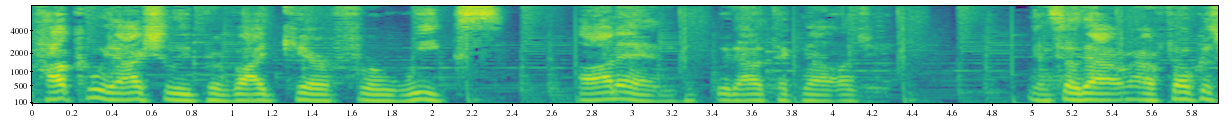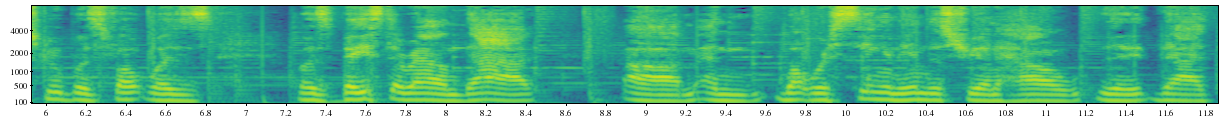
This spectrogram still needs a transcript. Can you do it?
How can we actually provide care for weeks on end without technology. And so that our focus group was was was based around that um, and what we're seeing in the industry and how the, that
